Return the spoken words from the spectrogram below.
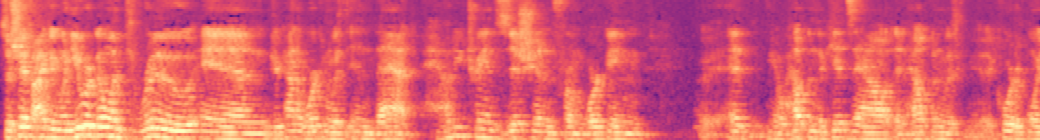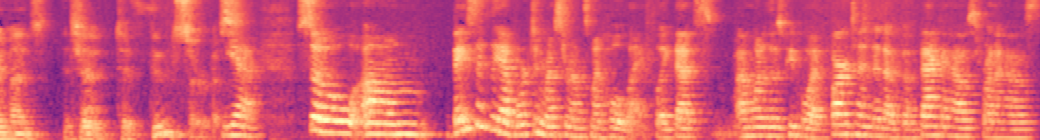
So, Chef Ivy, when you were going through and you're kind of working within that, how do you transition from working uh, at, you know, helping the kids out and helping with uh, court appointments to, to food service? Yeah. So um, basically, I've worked in restaurants my whole life. Like that's I'm one of those people. I've bartended. I've done back of house, front of house.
